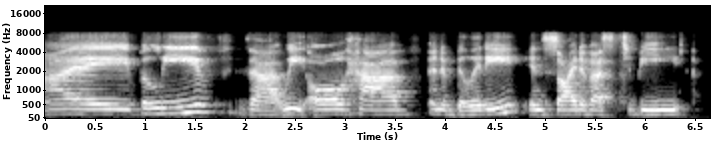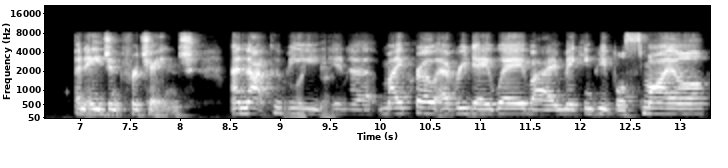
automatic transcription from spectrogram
I believe that we all have an ability inside of us to be an agent for change. And that could be like that. in a micro, everyday way by making people smile,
